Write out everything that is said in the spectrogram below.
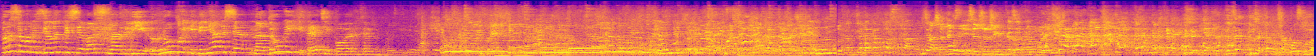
Просимо розділитися вас на дві групи і піднятися на другий і третій поверхи. Саша, не боїться, що жінка за тобою. Ну, Це дуже хороша послуга.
